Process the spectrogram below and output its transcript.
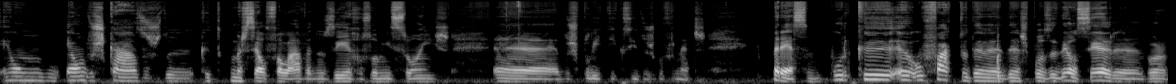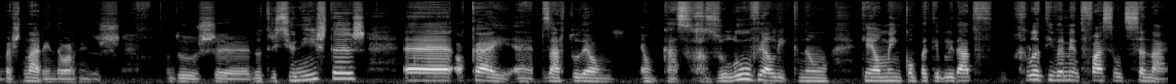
é, um, é um dos casos de, que, de que Marcelo falava nos erros, omissões eh, dos políticos e dos governantes. Parece-me, porque eh, o facto da, esposa dele ser eh, bastonarem da ordem dos, dos eh, nutricionistas, ok, apesar de tudo é um, é um caso resolúvel e que não que é uma incompatibilidade relativamente fácil de sanar.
